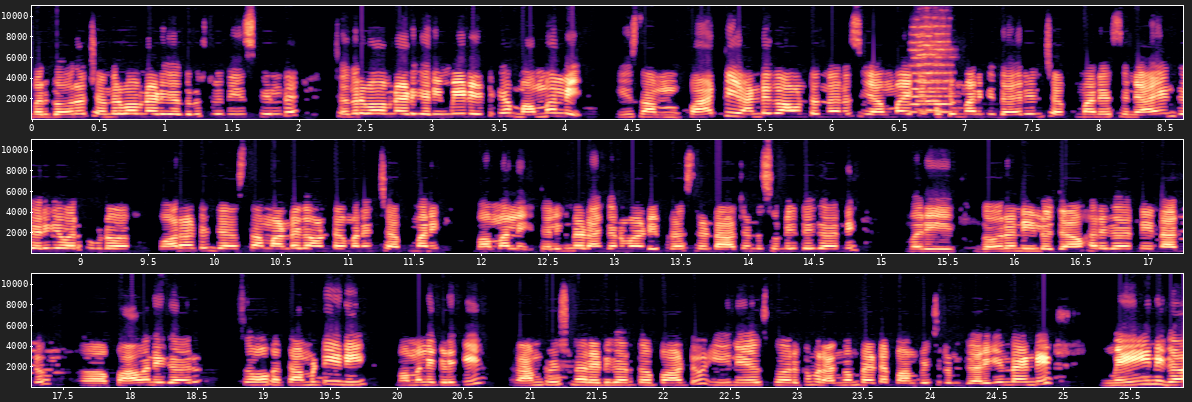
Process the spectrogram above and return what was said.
మరి గౌరవ చంద్రబాబు నాయుడు గారి దృష్టికి తీసుకెళ్తే చంద్రబాబు నాయుడు గారు ఇమీడియట్గా మమ్మల్ని ఈ సం- పార్టీ అండగా ఉంటుందనేసి అమ్మాయికి కుటుంబానికి ధైర్యం చెప్పమనేసి న్యాయం జరిగే వరకు కూడా పోరాటం చేస్తాం అండగా ఉంటామని చెప్పమని మమ్మల్ని తెలుగునాడు అంగన్వాడీ ప్రెసిడెంట్ ఆచండ సునీతి గారిని మరి గౌరవనీయులు జవహర్ గారిని నన్ను పావని గారు సో ఒక కమిటీని మమ్మల్ని ఇక్కడికి రామకృష్ణారెడ్డి గారితో పాటు ఈ నియోజకవర్గం రంగంపేట పంపించడం జరిగిందండి. మెయిన్గా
